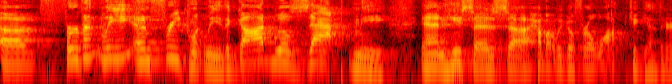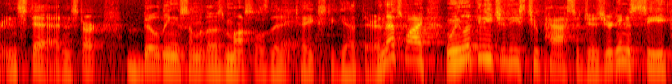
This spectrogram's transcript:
uh, fervently and frequently that God will zap me. And he says, uh, How about we go for a walk together instead and start building some of those muscles that it takes to get there? And that's why when we look at each of these two passages, you're going to see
